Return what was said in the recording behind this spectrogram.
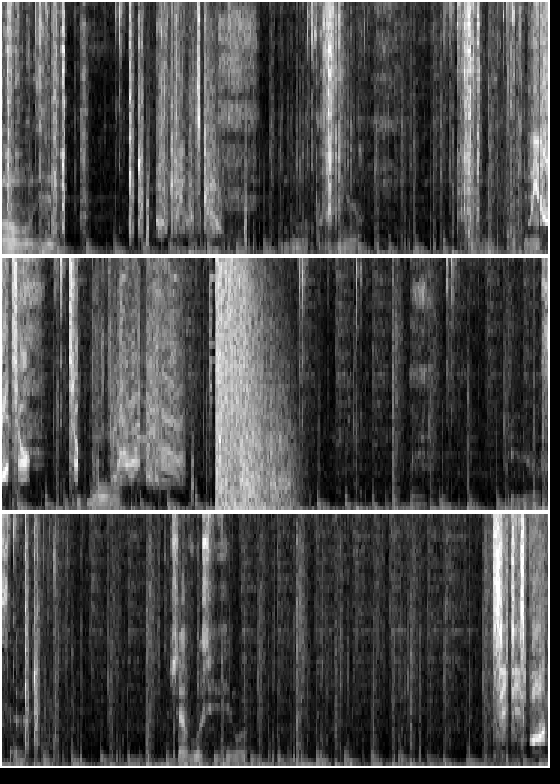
Oh mon dieu. Bon, première. J'avoue, suivez-moi. CT spawn.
